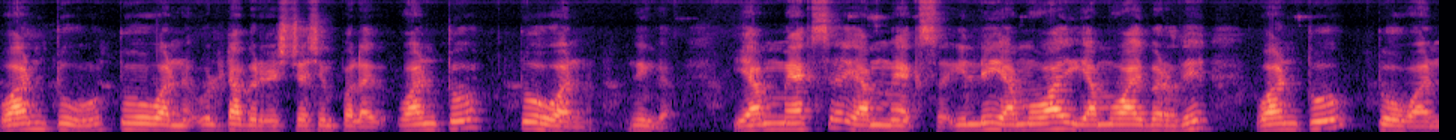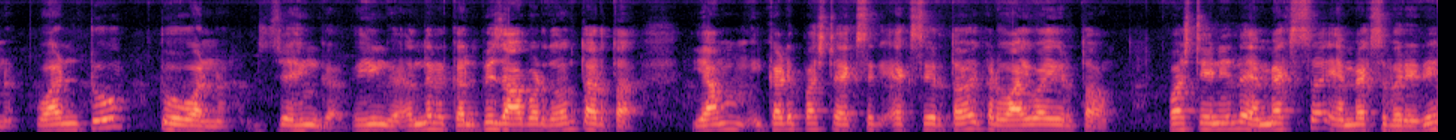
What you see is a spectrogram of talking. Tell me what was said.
one two two one ಉಲ್ಟಾ ಬರ್ರಿ ಇಷ್ಟೇ ಸಿಂಪಲ್ ಆಗಿ. ಒನ್ ಟು ಟೂ ಒನ್ ಹಿಂಗೆ. ಎಂ ಎಕ್ಸ್ ಎಂ ಎಕ್ಸ್ ಇಲ್ಲಿ ಎಂ ವೈ ಎಂ ವೈ ಬರೆದು. One two two one one two two one ಹಿಂಗೆ ಹಿಂಗೆ. ಅಂದ್ರೆ ಕನ್ಫ್ಯೂಸ್ ಆಗ್ಬಾರ್ದು ಅಂತ ಅರ್ಥ. ಎಂ ಈ ಕಡೆ ಫಸ್ಟ್ ಎಕ್ಸ್ ಎಕ್ಸ್ ಇರ್ತಾವೆ, ಈ ಕಡೆ ವೈ ವೈ ಇರ್ತಾವೆ. ಫಸ್ಟ್ ಏನಿಲ್ಲ ಎಂ ಎಕ್ಸ್ ಎಂ ಎಕ್ಸ್ ಬರೀರಿ.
